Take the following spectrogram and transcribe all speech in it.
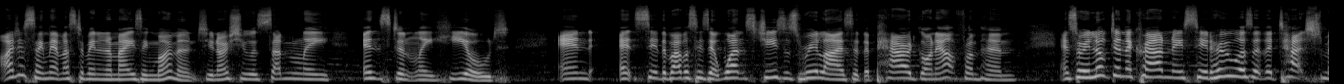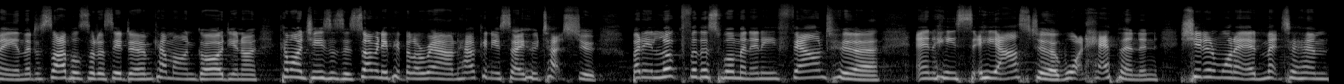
I just think that must have been an amazing moment. You know, she was suddenly, instantly healed. And it said the Bible says that once Jesus realized that the power had gone out from him, and so he looked in the crowd and he said, Who was it that touched me? And the disciples sort of said to him, Come on, God, you know, come on, Jesus, there's so many people around. How can you say who touched you? But he looked for this woman and he found her and he, he asked her what happened. And she didn't want to admit to him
